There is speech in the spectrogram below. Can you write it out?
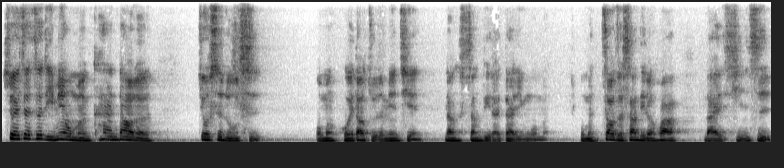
所以在这里面，我们看到了就是如此。我们回到主的面前，让上帝来带领我们。我们照着上帝的话来行事，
